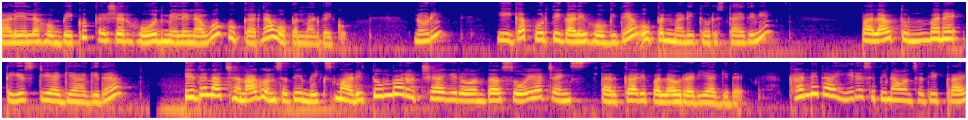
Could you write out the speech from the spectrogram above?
ಗಾಳಿಯೆಲ್ಲ ಹೋಗಬೇಕು. ಪ್ರೆಷರ್ ಹೋದ್ಮೇಲೆ ನಾವು ಕುಕ್ಕರ್ನ ಓಪನ್ ಮಾಡಬೇಕು. ನೋಡಿ, ಈಗ ಪೂರ್ತಿ ಗಾಳಿ ಹೋಗಿದೆ. ಓಪನ್ ಮಾಡಿ ತೋರಿಸ್ತಾ ಇದ್ದೀನಿ. ಪಲಾವ್ ತುಂಬಾ ಟೇಸ್ಟಿಯಾಗಿ ಆಗಿದೆ. ಇದನ್ನು ಚೆನ್ನಾಗಿ ಒಂದ್ಸತಿ ಮಿಕ್ಸ್ ಮಾಡಿ ತುಂಬ ರುಚಿಯಾಗಿರುವಂಥ ಸೋಯಾ ಚಂಕ್ಸ್ ತರಕಾರಿ ಪಲಾವ್ ರೆಡಿಯಾಗಿದೆ. ಖಂಡಿತ ಈ ರೆಸಿಪಿನ ಒಂದ್ಸತಿ ಟ್ರೈ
